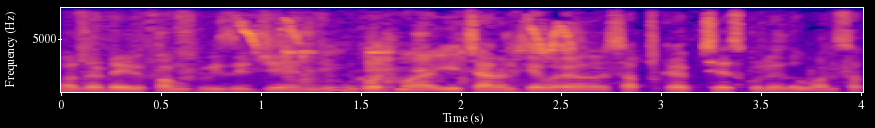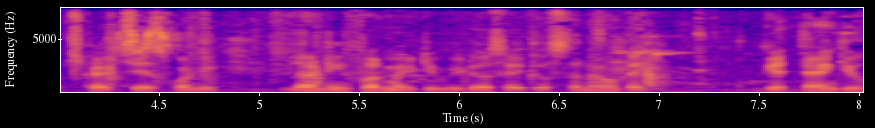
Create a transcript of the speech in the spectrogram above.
మజర్ డైరీ ఫామ్కి విజిట్ చేయండి. ఇంకోటి మా ఈ ఛానల్కి ఎవరు సబ్స్క్రైబ్ చేసుకోలేదు వాళ్ళు సబ్స్క్రైబ్ చేసుకోండి. ఇలాంటి ఇన్ఫర్మేటివ్ వీడియోస్ అయితే వస్తూనే ఉంటాయి. ఓకే థ్యాంక్ యూ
